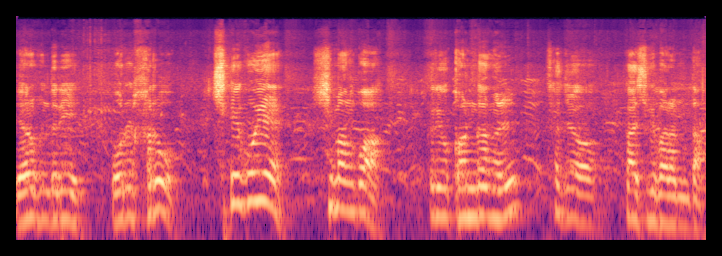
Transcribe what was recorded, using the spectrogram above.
여러분들이 오늘 하루 최고의 희망과 그리고 건강을 찾아가시기 바랍니다.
